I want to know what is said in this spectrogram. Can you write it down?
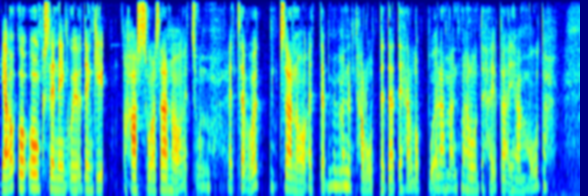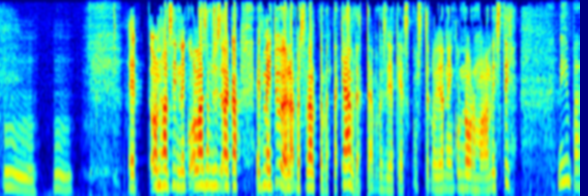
ja on, onko se niin kuin jotenkin hassua sanoa, että, sun, että sä voit sanoa, että mä nyt haluan tätä tehdä loppuelämään, että mä haluan tehdä jotain ihan muuta. Mm, mm. Et onhan siinä, niin kuin, ollaan aika, että me ei työelämässä välttämättä käydä tämmöisiä keskusteluja niin kuin normaalisti. Niinpä,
